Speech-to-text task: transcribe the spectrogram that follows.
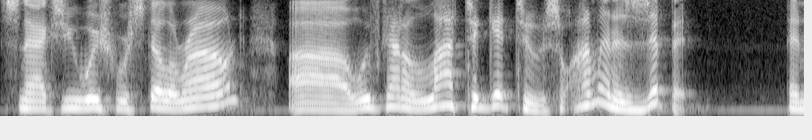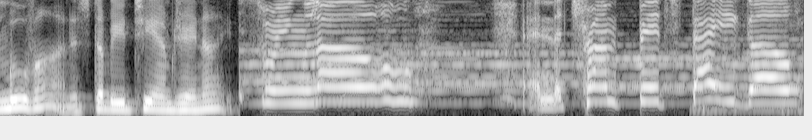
snacks you wish were still around. Uh, we've got a lot to get to, so I'm going to zip it and move on. It's WTMJ night. Swing low, and the trumpets they go.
